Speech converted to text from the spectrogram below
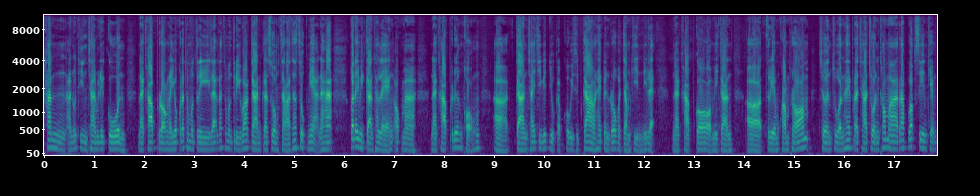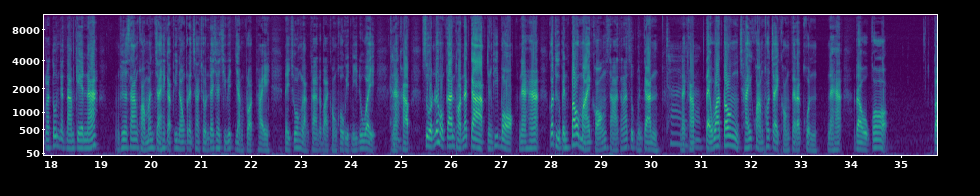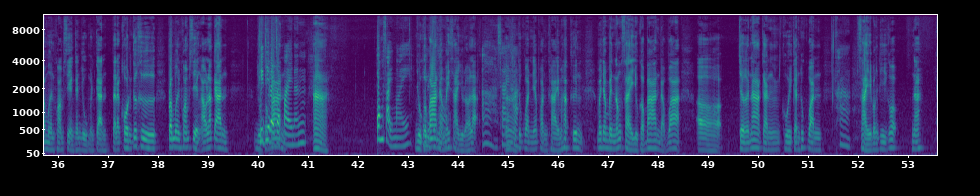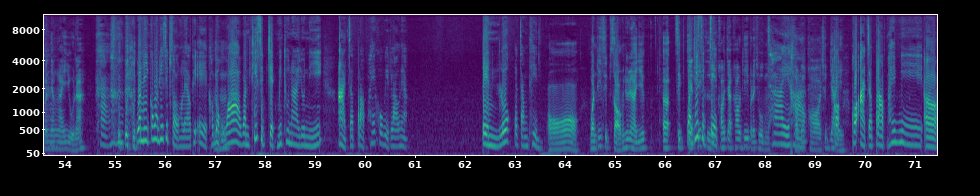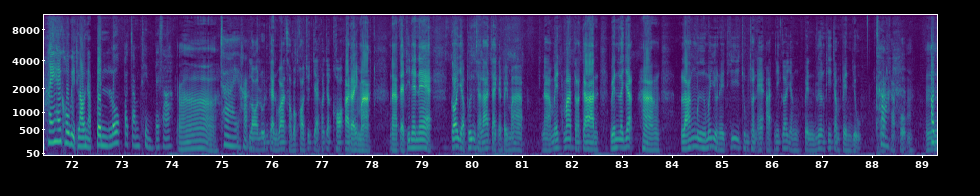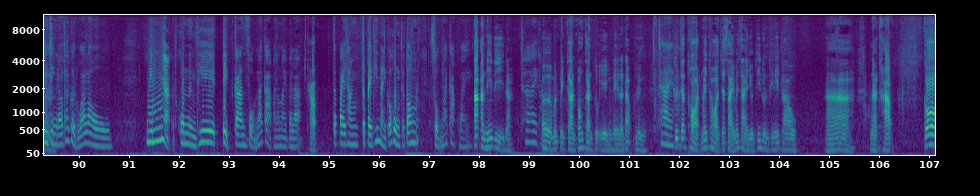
ท่านอนุทินชาญวิริกูลนะครับรองนายกรัฐมนตรี และรัฐมนตรีว่าการกระทรวงสาธารณสุขเนี่ยนะฮะก็ได้มีการถแถลงออกมานะครับเรื่องของอาการใช้ชีวิตอยู่กับโควิด -19 ให้เป็นโรคประจำถิ่นนี่แหละนะครับก็มีการเอ่อเตรียมความพร้อม เชิญชวนให้ประชาชนเข้ามารับวัคซีนเข็มกระตุ้นกันตามเกณฑ์นะ เพื่อสร้างความมั่นใจให้กับพี่น้องประชาชนได้ใช้ชีวิตอย่างปลอดภัยในช่วงหลังการระบาดของโควิดนี้ด้วยค่ะนะครับ ส่วนเรื่องของการถอดหน้ากากอย่างที่บอกนะฮะ ก็ถือเป็นเป้าหมายของสาธารณสุขเหมือนกันใช่นะครับค่ะแต่ว่าต้องใช้ความเข้าใจของแต่ละคนนะฮะ เราก็ประเมินความเสี่ยงกันอยู่เหมือนกัน แต่ละคนก็คือประเมินความเสี่ยงเอาละกันที่ที่เราจะบ้นไปนั้น อ่า ต้องใส่ไหมอยู่กับหรืบ้านน่ะถอดไม่ใส่อยู่แล้วล่ะอ่าใช่เออค่ะทุกวันนี้ผ่อนคลายมากขึ้น ไม่จำเป็นต้องใส่อยู่กับบ้านแบบว่าเออเจอหน้ากันคุยกันทุกวันค่ะ ใส่บางทีก็นะ มันค่ะยังไงอยู่นะค่ะ วันนี้ก็วันที่ 12 แล้วพี่เอกเขาบอกอือฮึว่าวันที่ 17 มิถุนายนนี้ อาจจะปรับให้โควิดเราเนี่ย เป็นโรคประจำถิ่นอ๋อวันที่ 12 มิถุนายน เออ17วันที่นี่คือ17เขาจะเข้าที่ประชุมใช่สค่ะบคชุดใหญ่ก็ก็อาจจะปรับให้มีเอ่อให้ให้โควิดเราเนี่ยเป็นโรคประจำถิ่นไปซะอ่าใช่ค่ะ รอลุ้นกันว่าสบคชุดใหญ่เขาจะเคาะอะไรมานะแต่ที่แน่ ๆ ก็อย่าเพิ่งชะล่าใจกันไปมากนะเม็ดมาตรการเว้นระยะห่างล้างมือไม่อยู่ในที่ชุมชนแออัดนี่ก็ยังเป็นเรื่องที่จำเป็นอยู่ค่ะนะครับผมมเอาจริง ๆ แล้วถ้าเกิดว่าเรามิ้นท์เนี่ยคนหนึ่งที่ติดการสวมหน้ากากอนามัยไปแล้วครับ จะไปทางจะไปที่ไหนก็คงจะต้องสวมหน้ากากไว้ อะอันนี้ดีนะ ใช่ค่ะ เออ มันเป็นการป้องกันตัวเองในระดับหนึ่ง ใช่คือค่ะ จะถอดไม่ถอดจะใส่ไม่ใส่อยู่ที่ดุลพินิษเรา อ่า นะครับ ก็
